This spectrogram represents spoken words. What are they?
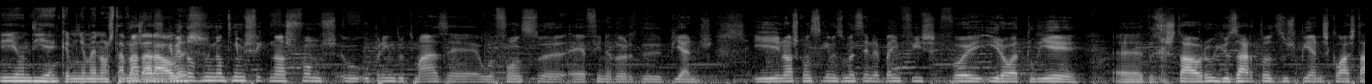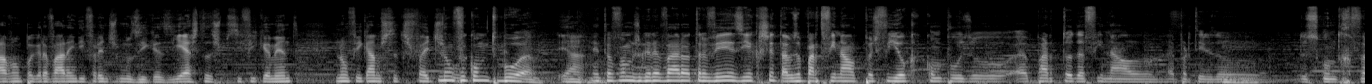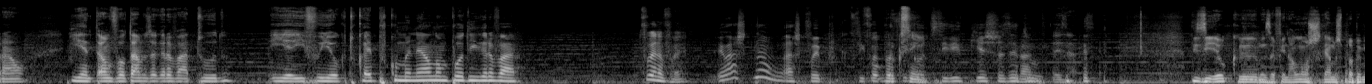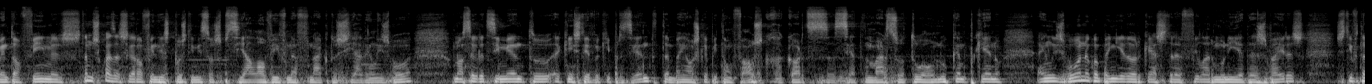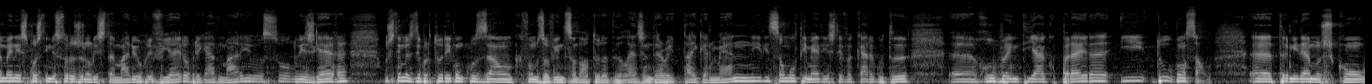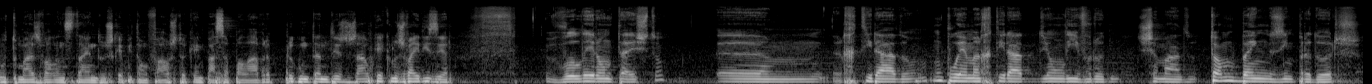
E um dia em que a minha mãe não estava Nós a dar aulas. não- não tínhamos fi- nós fomos o, o primo do Tomás é o Afonso é afinador de pianos e nós conseguimos uma cena bem fixe que foi ir ao ateliê eh, de restauro e usar todos os pianos que lá estavam para gravar em diferentes músicas e esta especificamente não ficámos satisfeitos Não com- ficou muito boa. Yeah. Então fomos gravar outra vez e acrescentámos a parte final. Depois fui eu que compus o- a parte toda final a partir do, do segundo refrão. E então voltámos a gravar tudo. E aí fui eu que toquei porque o Manel não pôde ir gravar. Foi, não foi? Eu acho que não, acho que foi porque ficou, Foi porque ficou sim. decidido que ias fazer tu. Exato. Dizia eu que, mas afinal não chegamos propriamente ao fim, mas estamos quase a chegar ao fim deste posto de emissor especial ao vivo na FNAC do Chiado em Lisboa. O nosso agradecimento a quem esteve aqui presente, também aos Capitão Fausto, que recorde-se, a 7 de março atuou no Campo Pequeno em Lisboa, na companhia da Orquestra Filarmonia das Beiras. Estive também neste posto de emissor o jornalista Mário Riviera. Obrigado, Mário. Eu sou Luís Guerra. Os temas de abertura e conclusão que fomos ouvindo são da altura de Legendary Tiger Man. A edição multimédia esteve a cargo de eh, Rubem Tiago Pereira e do Gonçalo. Eh, terminamos com o Tomás Wallenstein dos Capitão Fausto, a quem passa a palavra, perguntando desde já o que é que nos vai dizer. Vou ler um texto hum, retirado, um poema retirado de um livro chamado Tome Banhos Imperadores.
